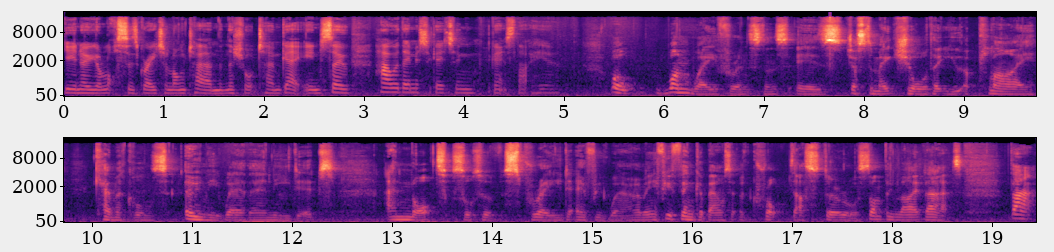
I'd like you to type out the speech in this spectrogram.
you know your loss is greater long term than the short term gain. So, how are they mitigating against that here? Well, one way, for instance, is just to make sure that you apply chemicals only where they're needed and not sort of sprayed everywhere. I mean, if you think about it, a crop duster or something like that, that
